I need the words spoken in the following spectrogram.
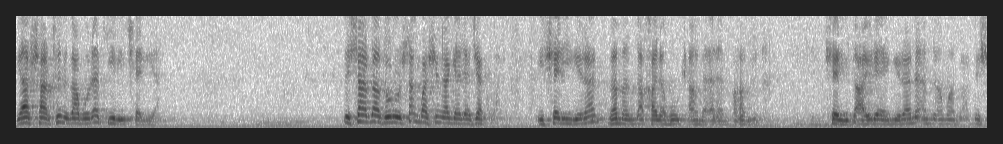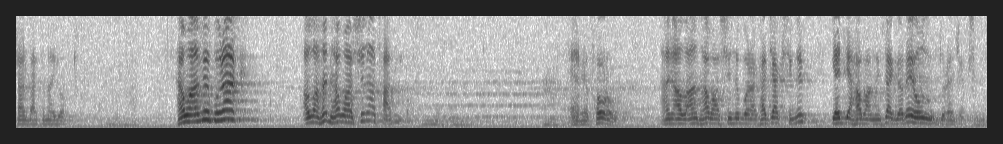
ya şartını kabul et gir içeriye. Dışarıda durursan başına gelecek var. İçeri giren ve men dakalehu kâne amine. İçeri daireye girene emni aman var. Dışarıdakine yoktur. Havanı bırak. Allah'ın havasına tabi ol. E reform. Hani Allah'ın havasını bırakacaksınız, kendi havanıza göre yol uyduracaksınız.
